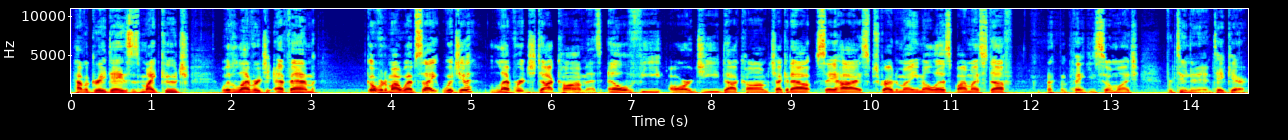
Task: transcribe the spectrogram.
Have a great day. This is Mike Cooch with Leverage FM go over to my website, would you? Leverage.com. That's L V R G.com. Check it out. Say hi. Subscribe to my email list. Buy my stuff. Thank you so much for tuning in. Take care.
